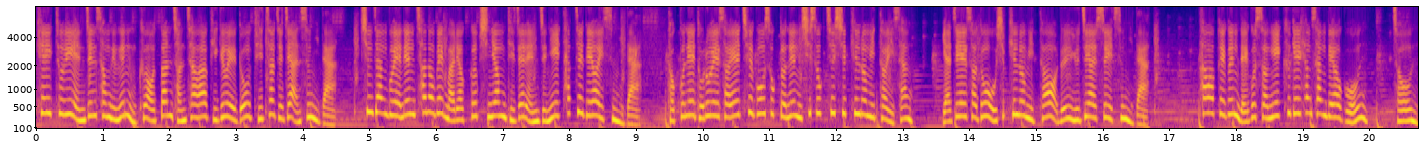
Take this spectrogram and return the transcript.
K2의 엔진 성능은 그 어떤 전차와 비교해도 뒤처지지 않습니다. 심장부에는 1500마력급 신형 디젤 엔진이 탑재되어 있습니다. 덕분에 도로에서의 최고 속도는 시속 70km 이상, 야지에서도 50km를 유지할 수 있습니다. 파워팩은 내구성이 크게 향상되어 고온, 저온,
